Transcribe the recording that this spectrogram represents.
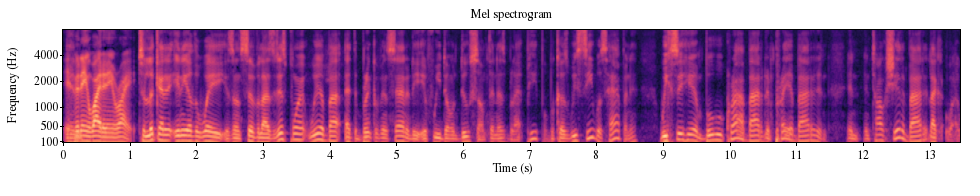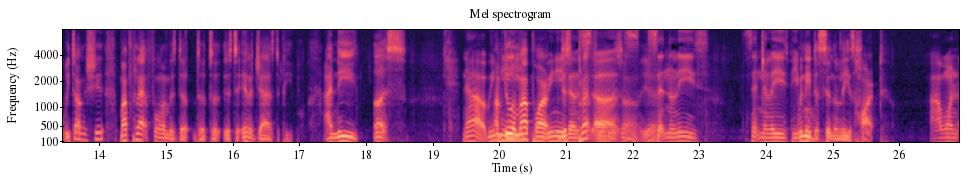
If And- it ain't white, it ain't right. To look at it any other way is uncivilized. At this point, we're about at the brink of insanity if we don't do something as black people because we see what's happening. We sit here and boo-hoo cry about it and pray about it and, and, and talk shit about it. Like why, we talking shit. My platform is to, to, to is to energize the people. I need us. No, we I'm need, doing my part. We need This those platform uh, is on, yeah. Sentinelese, Sentinelese people. We need the Sentinelese heart. I want.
